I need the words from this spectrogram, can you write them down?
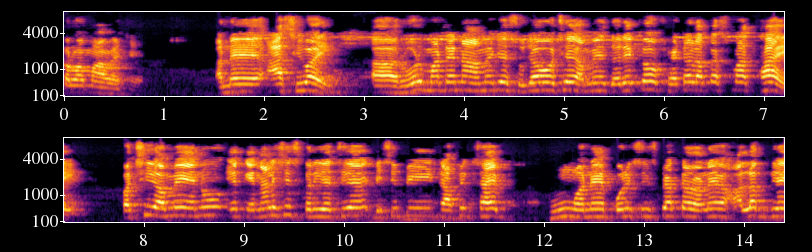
કરવામાં આવે છે. અને આ સિવાય રોડ માટેના અમે જે સુઝાવો છે, અમે દરેક ફેટલ અકસ્માત થાય, પછી અમે એનું એક એનાલિસિસ કરીએ છીએ. ડીસીપી ટ્રાફિક સાહેબ, હું અને પોલીસ ઇન્સ્પેક્ટર અને અલગ જે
